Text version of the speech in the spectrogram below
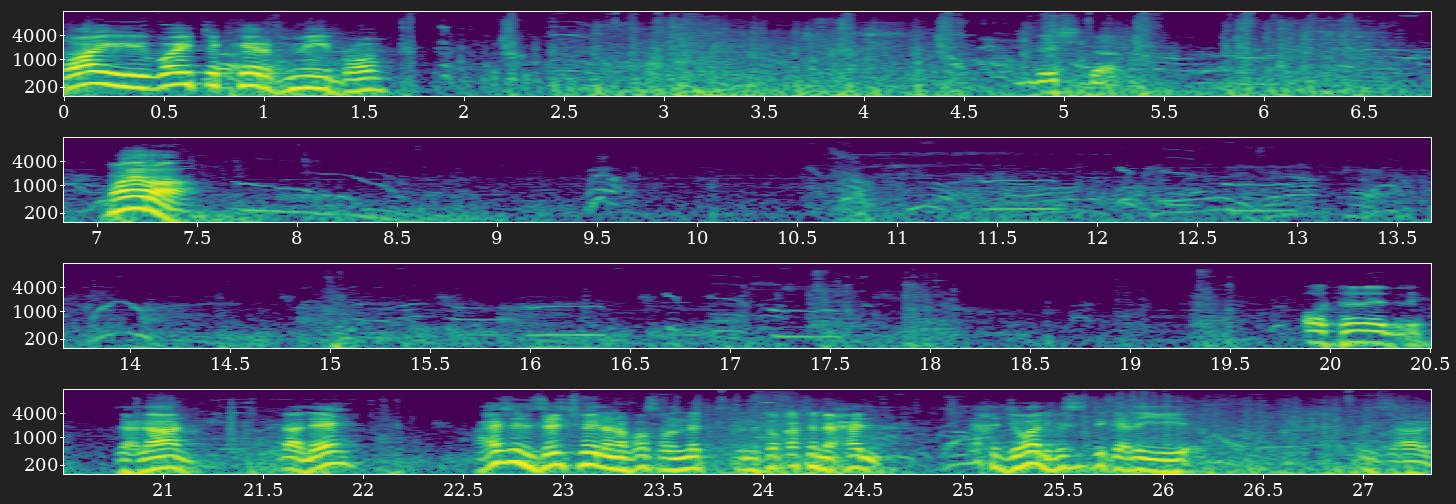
why why take care of me bro ليش ذا؟ Moira. اوه ترى ادري زعلان. لا ليه؟ أحس إني زعلت فيه لأنه فصل النت اني توقعت إنه حل. يا أخي جوالي بس يدق علي. إزعاج.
